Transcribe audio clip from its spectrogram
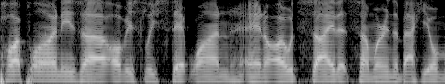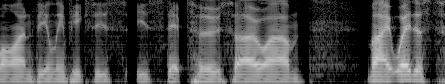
pipeline is uh, obviously step one, and I would say that somewhere in the back of your mind, the Olympics is is step two. So, um, mate, we're just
